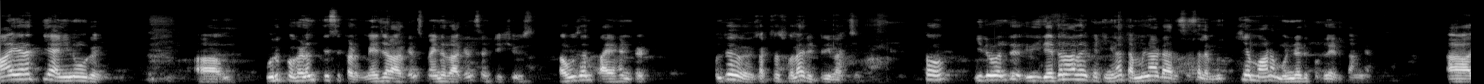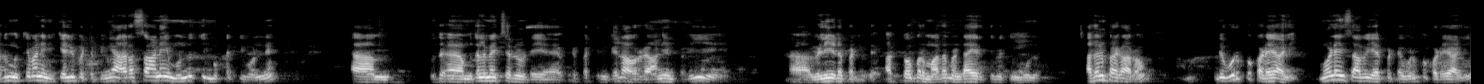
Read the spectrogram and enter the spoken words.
ஆயிரத்தி ஐநூறு உறுப்புகளும் திசுக்களும் major organs minor organs and tissues thousand five hundred வந்து சக்ஸஸ்ஃபுல்லாக ரிட்ரீவ் ஆச்சு ஸோ இது வந்து இது எதனால கேட்டிங்கன்னா தமிழ்நாடு அரசு சில முக்கியமான முன்னெடுப்புகளை எடுத்தாங்க. அது முக்கியமாக நீங்கள் கேள்விப்பட்டிருப்பீங்க. அரசாணை முன்னூற்றி முப்பத்தி ஒன்று முதலமைச்சருடைய விருப்பத்தின் கீழ் அவருடைய ஆணையின்படி வெளியிடப்பட்டது. அக்டோபர் மாதம் ரெண்டாயிரத்தி இருபத்தி மூணு. அதன் பிரகாரம் இந்த உறுப்பு கொடையாளி மூளை சாவு ஏற்பட்ட உறுப்பு கொடையாளி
